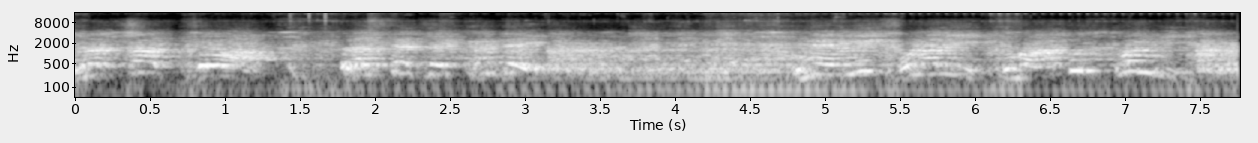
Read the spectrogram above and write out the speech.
लक्षात ठेवा रस्त्याचे खड्डे नेहमीच होणारी वाहतूक कोंडी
